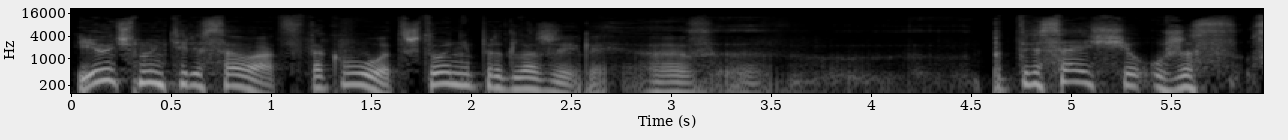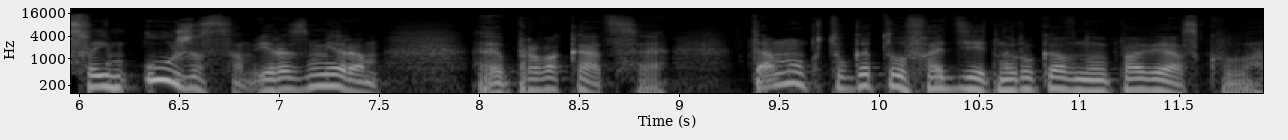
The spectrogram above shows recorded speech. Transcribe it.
и начну интересоваться. Так вот, что они предложили? Э, потрясающая уже своим ужасом и размером э, провокация. Тому, кто готов одеть на рукавную повязку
